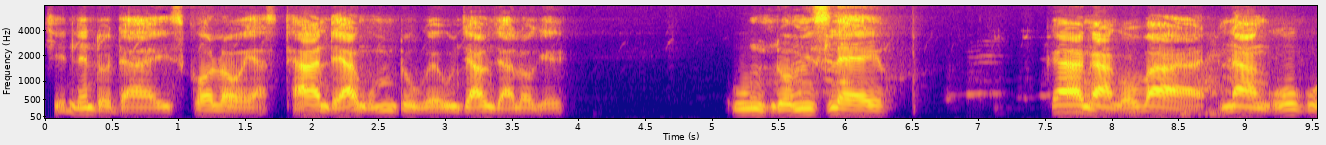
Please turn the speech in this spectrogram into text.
tyhini le ndoda isikolo yasithanda yangumntu ke unjalo njalo ke ungumntu omisileyo kangangoba nangoku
